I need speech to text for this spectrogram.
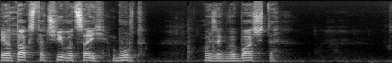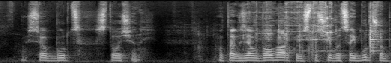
І отак сточив оцей бурт. Ось як ви бачите. Ось бурт сточений. Отак взяв болгарку і сточив оцей бурт, щоб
